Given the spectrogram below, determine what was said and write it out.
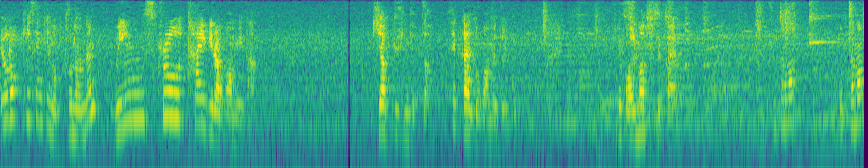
이렇게 생긴 오프너는 wing screw 타입이라고 합니다. 귀엽게 생겼죠? 색깔도 마음에 들고. 이거 얼마 줬을까요? 3,000원? 5,000원?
